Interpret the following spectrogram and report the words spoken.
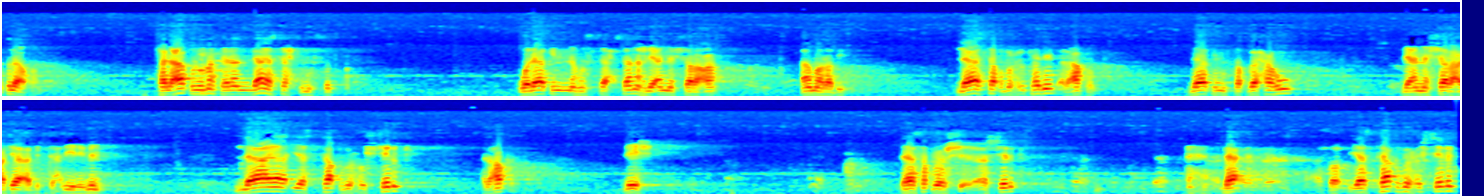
إطلاقا. فالعقل مثلا لا يستحسن الصدق ولكنه استحسنه لأن الشرع أمر به. لا يستقبح الكذب العقل. لكن استقبحه لأن الشرع جاء بالتحذير منه. لا يستقبح الشرك العقل. ليش؟ لا يستقبح الشرك؟ لا. يستقبح الشرك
